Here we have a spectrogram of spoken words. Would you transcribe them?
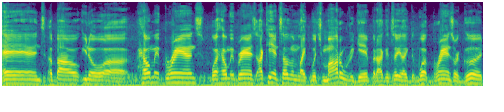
and about you know uh, helmet brands what helmet brands i can't tell them like which model to get but i can tell you like what brands are good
